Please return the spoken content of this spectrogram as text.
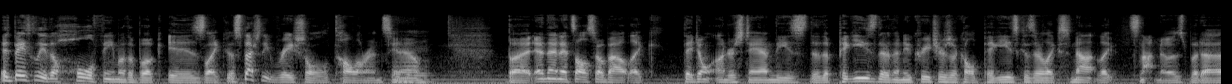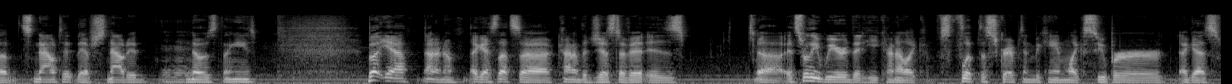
it's basically the whole theme of the book is like, especially racial tolerance. You know, but and then it's also about like they don't understand these the, the piggies they're the new creatures are called piggies because they're like snot like snot nosed but uh snouted they have snouted nose thingies but yeah i don't know i guess that's uh kind of the gist of it is uh, it's really weird that he kind of like flipped the script and became like super, I guess,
